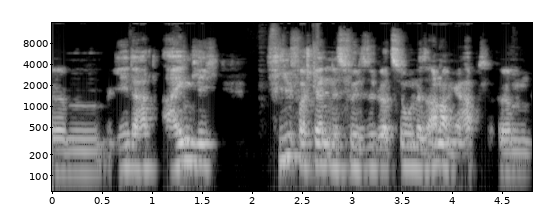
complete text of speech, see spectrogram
ähm, jeder hat eigentlich viel Verständnis für die Situation des anderen gehabt. Ähm,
